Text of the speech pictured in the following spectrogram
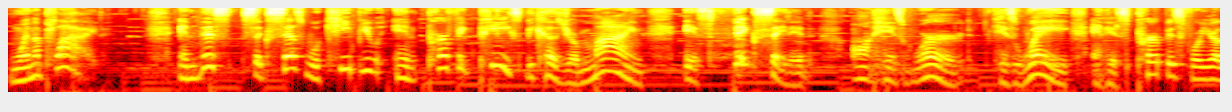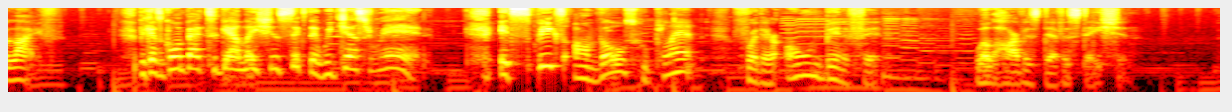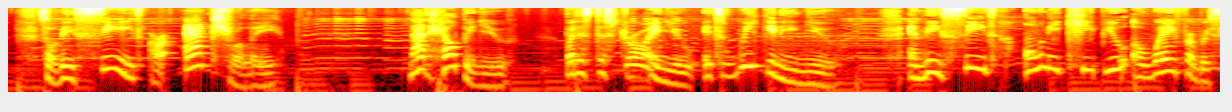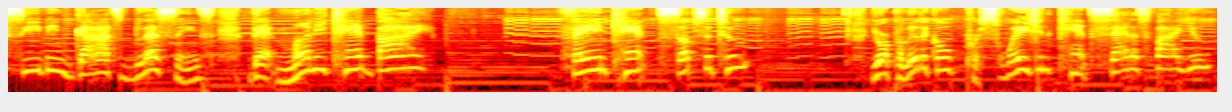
when applied. And this success will keep you in perfect peace because your mind is fixated on His Word, His way, and His purpose for your life. Because going back to Galatians 6 that we just read, it speaks on those who plant for their own benefit will harvest devastation. So these seeds are actually not helping you, but it's destroying you, it's weakening you. And these seeds only keep you away from receiving God's blessings that money can't buy, fame can't substitute, your political persuasion can't satisfy you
